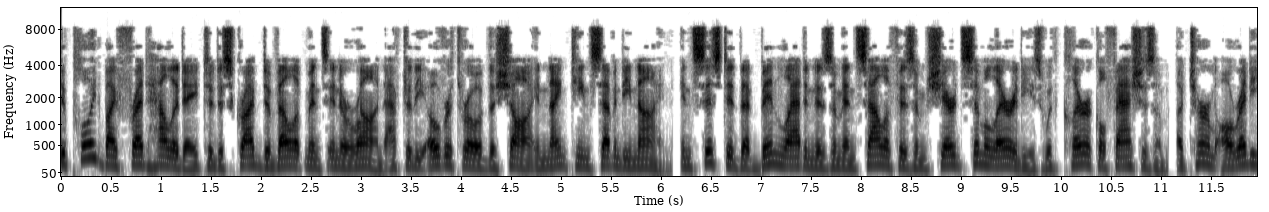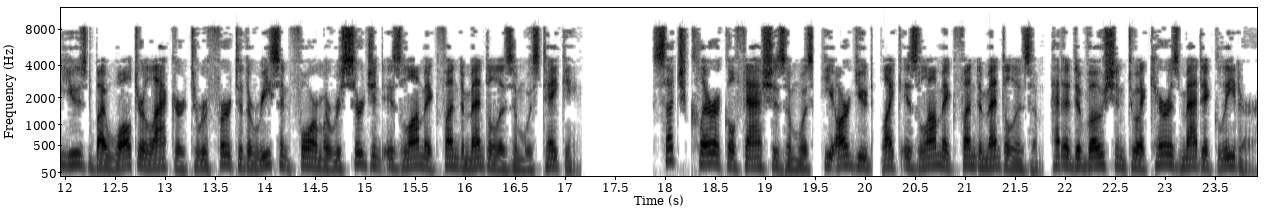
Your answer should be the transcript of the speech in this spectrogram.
Deployed by Fred Halliday to describe developments in Iran after the overthrow of the Shah in 1979, insisted that bin Ladenism and Salafism shared similarities with clerical fascism, a term already used by Walter Laqueur to refer to the recent form a resurgent Islamic fundamentalism was taking. Such clerical fascism was, he argued, like Islamic fundamentalism, had a devotion to a charismatic leader,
